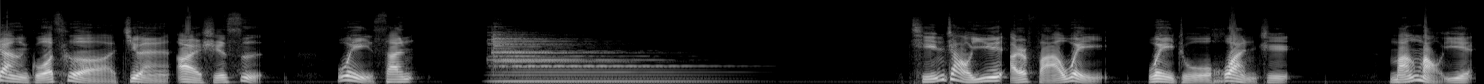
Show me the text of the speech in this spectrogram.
战国策》卷二十四，魏三。秦赵约而伐魏，魏主患之。芒卯曰：“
